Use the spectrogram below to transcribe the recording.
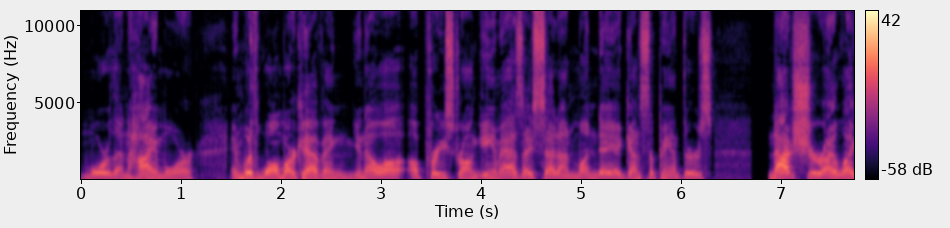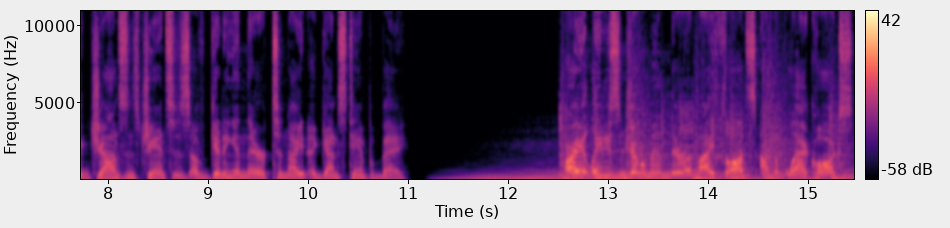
more than Highmore. And with Wallmark having, you know, a, a pretty strong game, as I said on Monday against the Panthers, not sure I like Johnson's chances of getting in there tonight against Tampa Bay. All right, ladies and gentlemen, there are my thoughts on the Blackhawks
